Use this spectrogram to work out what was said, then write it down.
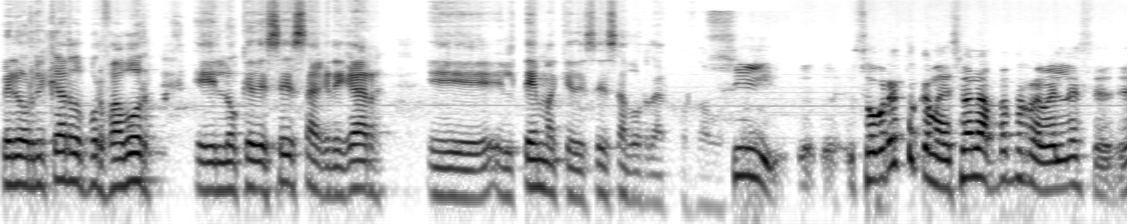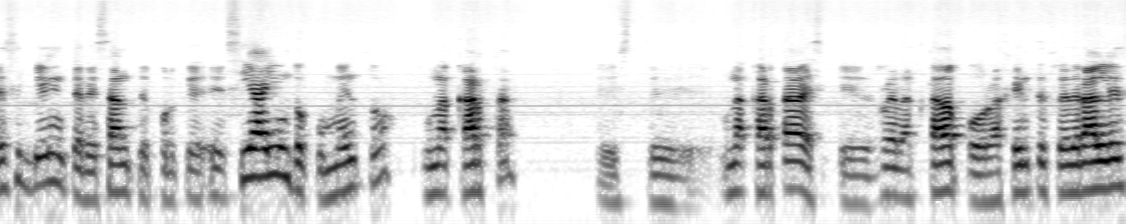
Pero Ricardo, por favor, eh, lo que desees agregar, eh, el tema que desees abordar, por favor. Sí, sobre esto que menciona Pepe Rebeles es bien interesante porque sí hay un documento, una carta este, una carta este, redactada por agentes federales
